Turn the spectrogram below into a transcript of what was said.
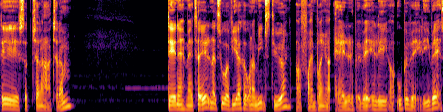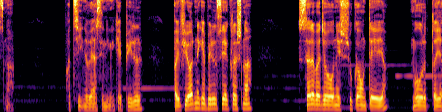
De Satcharacharam. Denne materielle natur virker under min styring og frembringer alle bevægelige og ubevægelige væsener. Fra 10. vers i 9. kapitel. Og i 14. kapitel siger Krishna, Sarvajoni Shukaunteya Murtaya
